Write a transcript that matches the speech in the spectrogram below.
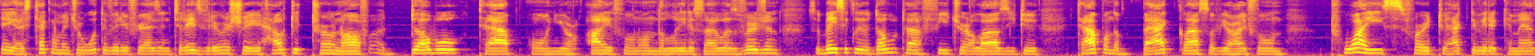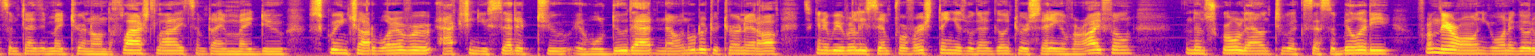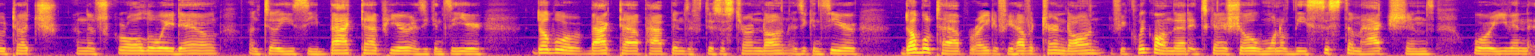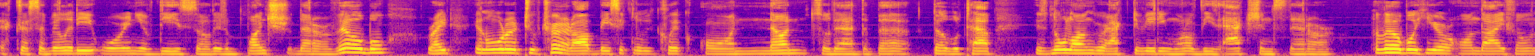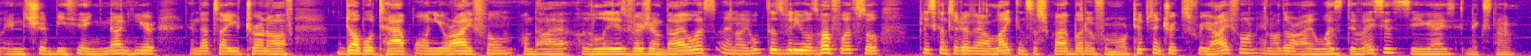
Hey guys, Technomentary with the video for you guys. In today's video, I'm going to show you how to turn off a double tap on your iPhone on the latest iOS version. So basically, a double tap feature allows you to tap on the back glass of your iPhone twice for it to activate a command. Sometimes it might turn on the flashlight, sometimes it might do screenshot, whatever action you set it to, it will do that. Now, in order to turn it off, it's going to be really simple. First thing is we're going to go into our setting of our iPhone and then scroll down to accessibility from there on, you want to go to touch and then scroll all the way down until you see back tap here. As you can see here, double back tap happens if this is turned on. As you can see here, double tap, right? If you have it turned on, if you click on that, it's going to show one of these system actions or even accessibility or any of these. So there's a bunch that are available, right? In order to turn it off, basically we click on none so that the double tap is no longer activating one of these actions that are available here on the iPhone and should be saying none here. And that's how you turn off double tap on your iPhone on the, on the latest version of the iOS. And I hope this video was helpful. So please consider that like and subscribe button for more tips and tricks for your iPhone and other iOS devices. See you guys next time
